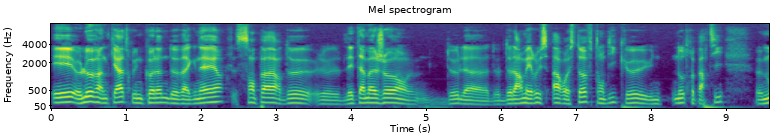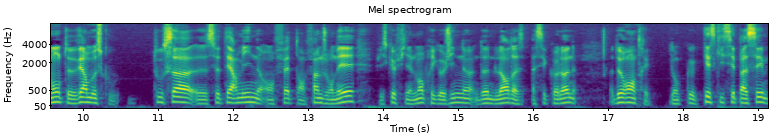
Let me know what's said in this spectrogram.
Et euh, le 24, une colonne de Wagner s'empare de, l'état-major de l'armée russe à Rostov, tandis qu'une autre partie monte vers Moscou. Tout ça euh, se termine en fait en fin de journée, puisque finalement Prigogine donne l'ordre à, ses colonnes de rentrer. Donc, euh, qu'est-ce qui s'est passé?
